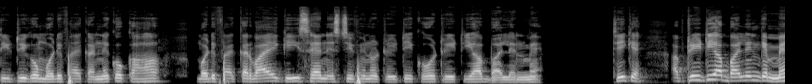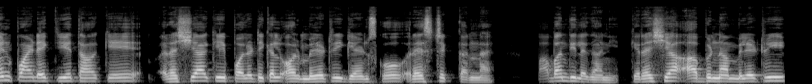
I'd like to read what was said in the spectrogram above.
टीटी को मॉडिफाई करने को कहा मॉडिफाई करवाई गई सैन स्टीफेनो ट्रीटी को ट्रीटी ऑफ़ बर्लिन में ठीक है? अब ट्रीटी ऑफ़ बर्लिन के मेन पॉइंट एक ये था कि रशिया की पॉलिटिकल और मिलिट्री गेंड्स को रेस्ट्रिक्ट करना है। पाबंदी लगानी है कि रशिया अब ना मिलिट्री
